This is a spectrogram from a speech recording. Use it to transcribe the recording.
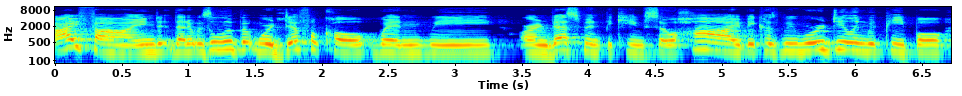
I find that it was a little bit more difficult when we, our investment became so high because we were dealing with people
